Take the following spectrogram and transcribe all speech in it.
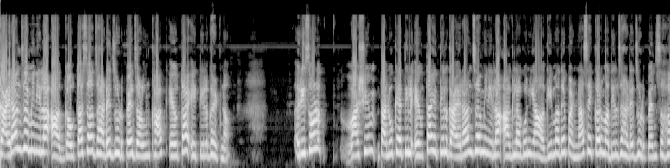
गायरान जमिनीला आग गवतासह झाडे झुडपे जळून खाक येवता येथील घटना. रिसोड वाशिम तालुक्यातील येवता येथील गायरान जमिनीला आग लागून या आगीमध्ये पन्नास एकर मधील झाडे झुडपेंसह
